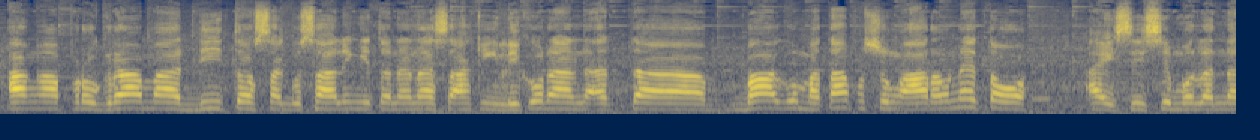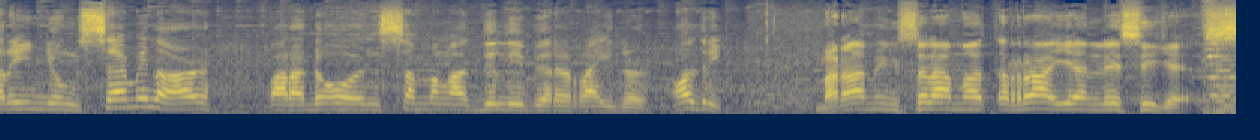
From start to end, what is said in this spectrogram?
ang uh, programa dito sa gusaling ito na nasa aking likuran at uh, bago matapos yung araw nito ay sisimulan na rin yung seminar para doon sa mga delivery rider. Audrey. Maraming salamat Ryan Lesiges.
